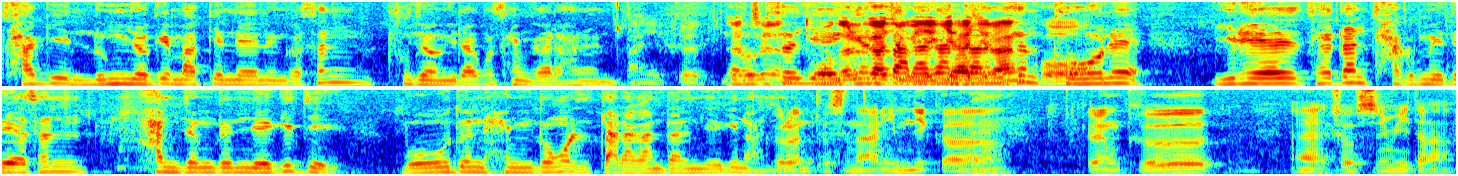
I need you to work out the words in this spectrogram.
자기 능력에 맞게 내는 것은 부정이라고 생각을 하는데 아니 그 여기서 얘기하지 따라간다는 것은 돈의 일회 재단 자금에 대해서는 한정된 얘기지 모든 행동을 따라간다는 얘기는 아니에요. 그런 뜻은 아닙니까? 네. 그럼 그 아, 좋습니다.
